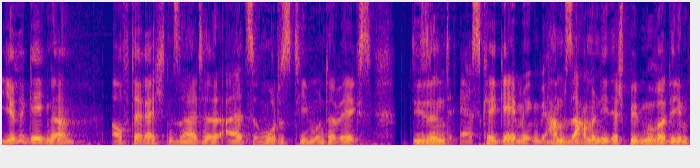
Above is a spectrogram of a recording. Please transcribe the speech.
Ihre Gegner auf der rechten Seite als rotes Team unterwegs. Die sind SK Gaming. Wir haben Samani, der spielt Muradin.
